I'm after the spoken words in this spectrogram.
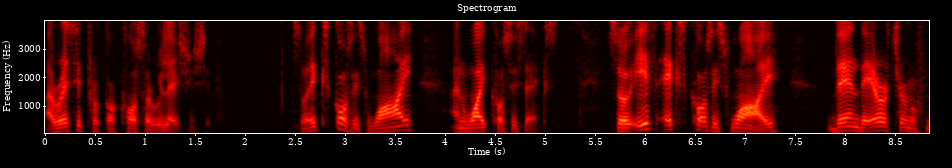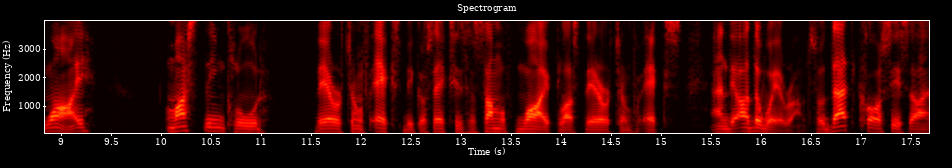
a reciprocal causal relationship. So x causes y and y causes x. So if x causes y, then the error term of y must include the error term of x because x is the sum of y plus the error term of x and the other way around. So that causes uh,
